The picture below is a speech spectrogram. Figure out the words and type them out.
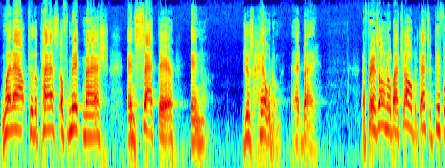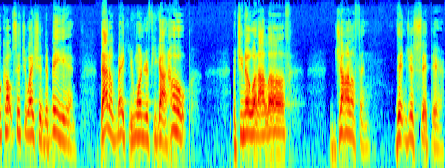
went out to the pass of Michmash and sat there and just held them at bay. Now, friends, I don't know about y'all, but that's a difficult situation to be in. That'll make you wonder if you got hope. But you know what I love? Jonathan didn't just sit there.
